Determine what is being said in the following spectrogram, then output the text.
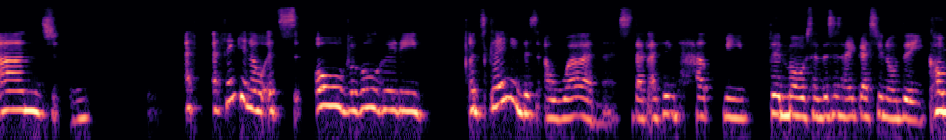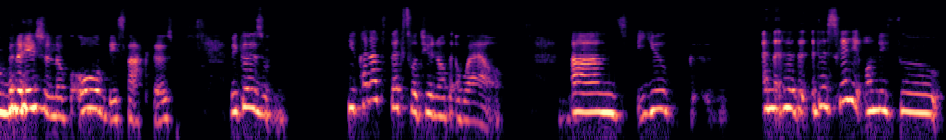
and I, I think you know it's overall really it's gaining this awareness that I think helped me the most. And this is, I guess, you know, the combination of all of these factors, because you cannot fix what you're not aware of. And you, and it is really only through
